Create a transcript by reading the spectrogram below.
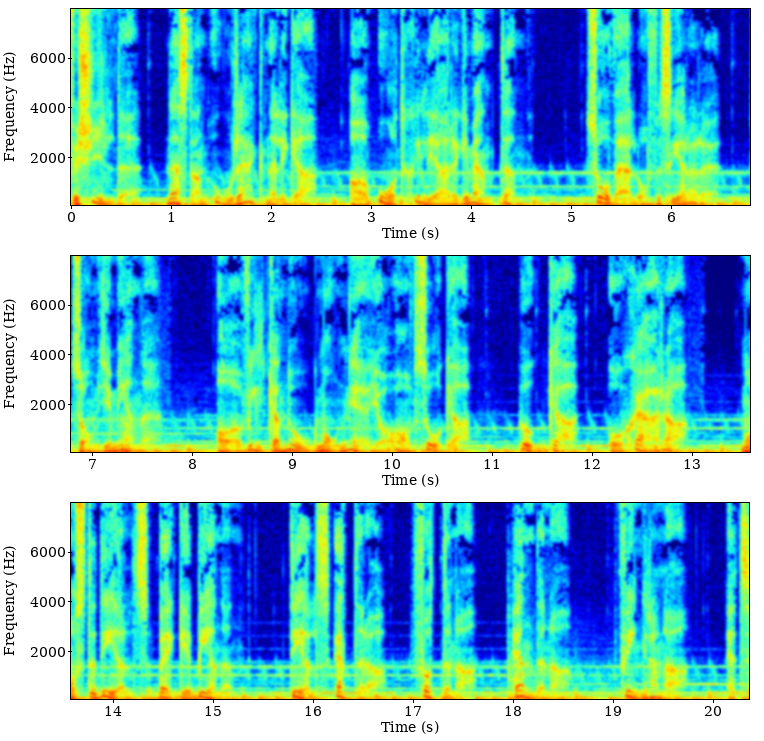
förkylde, nästan oräkneliga av åtskilliga regementen, såväl officerare som gemene, av vilka nog många jag avsåga, hugga och skära, måste dels bägge benen, dels ettera, fötterna, händerna, fingrarna etc.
